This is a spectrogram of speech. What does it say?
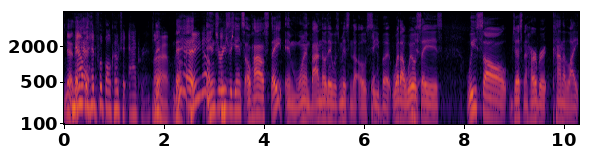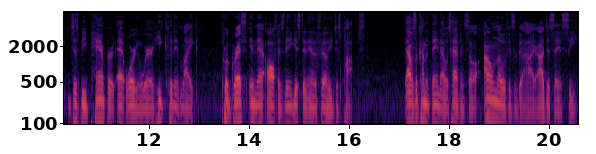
Yeah, they now the head football coach at Akron. All right. They Well, had there you go. injuries against Ohio State and won, but I know they was missing the OC. Yeah. But what I will Yeah. say is, we saw Justin Herbert kind of like just be pampered at Oregon, where he couldn't like progress in that offense. Then he gets to the NFL, he just pops. That was the kind of thing that was happening. So I don't know if it's a good hire. I'll just say a C.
